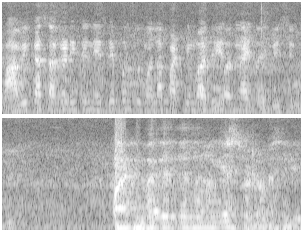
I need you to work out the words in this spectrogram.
महाविकास आघाडीचे नेते पण तुम्हाला पाठिंबा देत नाहीत ओबीसी पाठिंबा देत नाही तर मग व्यासपीठावर बसले.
